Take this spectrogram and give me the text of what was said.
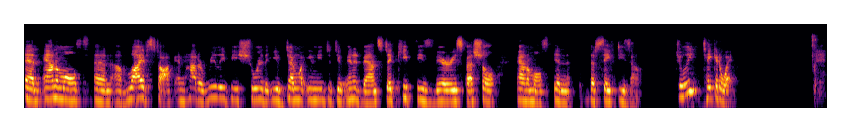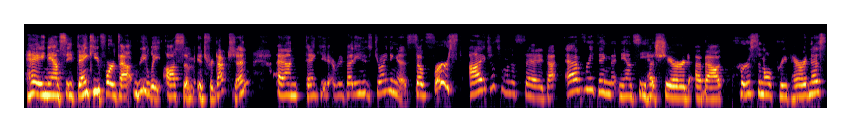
and animals and um, livestock and how to really be sure that you've done what you need to do in advance to keep these very special animals in the safety zone. Julie, take it away. Hey, Nancy, thank you for that really awesome introduction. And thank you to everybody who's joining us. So, first, I just want to say that everything that Nancy has shared about personal preparedness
